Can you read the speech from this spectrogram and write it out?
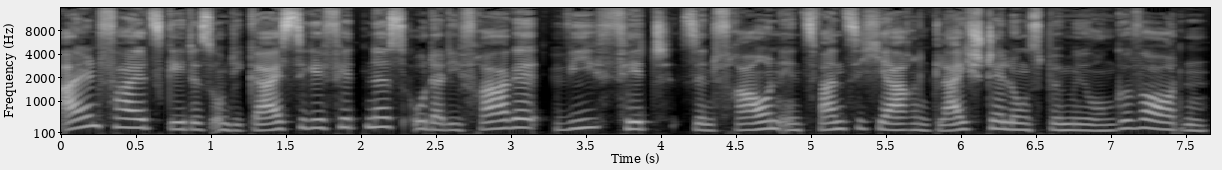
Allenfalls geht es um die geistige Fitness oder die Frage, wie fit sind Frauen in 20 Jahren Gleichstellungsbemühungen geworden?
